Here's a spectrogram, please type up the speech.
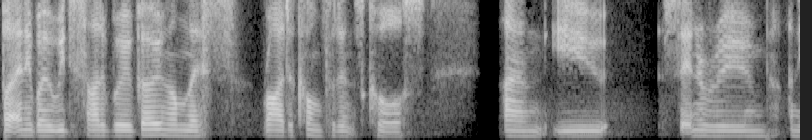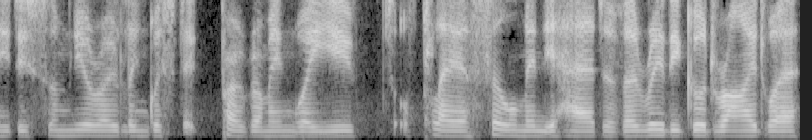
But anyway, we decided we were going on this rider confidence course, and you sit in a room and you do some neuro linguistic programming where you sort of play a film in your head of a really good ride where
